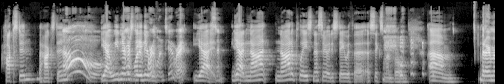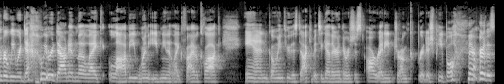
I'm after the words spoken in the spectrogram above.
hoxton the hoxton. Oh, yeah we never stayed there. Portland too, right? yeah Hoxton? yeah. not not a place necessarily to stay with a, a six month old um but I remember we were down we were down in the like lobby one evening at like five o'clock and going through this document together and there was just already drunk British people. And I remember this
